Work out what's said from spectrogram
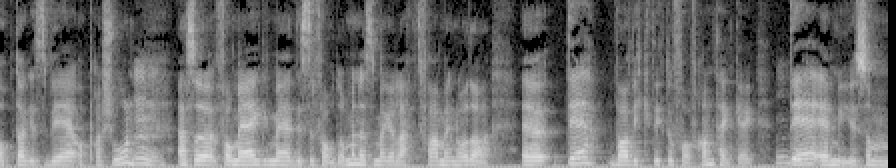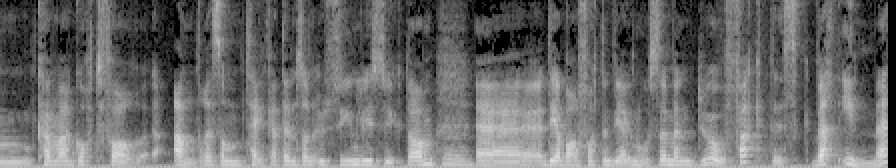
oppdages ved operasjon. Mm. Altså For meg, med disse fordommene som jeg har lagt fra meg nå, da, eh, det var viktig å få fram, tenker jeg. Mm. Det er mye som kan være godt for andre som tenker at det er en sånn usynlig sykdom. Mm. Eh, de har bare fått en diagnose, men du har jo faktisk vært inne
